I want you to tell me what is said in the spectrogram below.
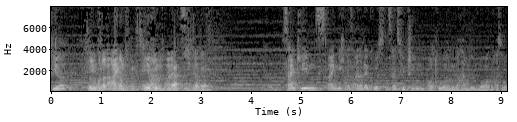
4, 451. 4, 5, 1. Ja, ich glaube, ja. zeitlebens eigentlich als einer der größten Science-Fiction-Autoren gehandelt worden, also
